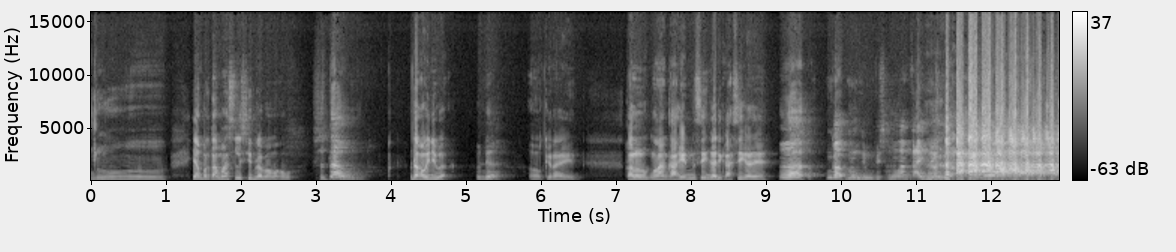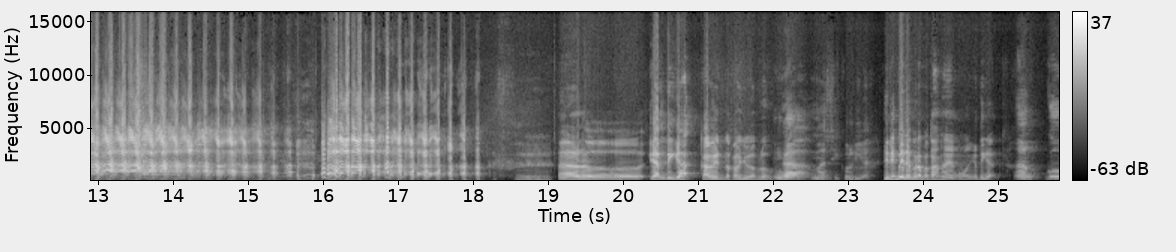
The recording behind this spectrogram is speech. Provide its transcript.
Oh. Yang pertama selisih berapa sama kamu? setahun Udah kawin juga? udah Oh kirain. Kalau ngelangkahin sih nggak dikasih kan ya? nggak nggak mungkin bisa ngelangkain juga Aduh. Yang tiga kawin, kawin juga belum? nggak masih kuliah Jadi beda berapa tahun yang yang ketiga? aku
